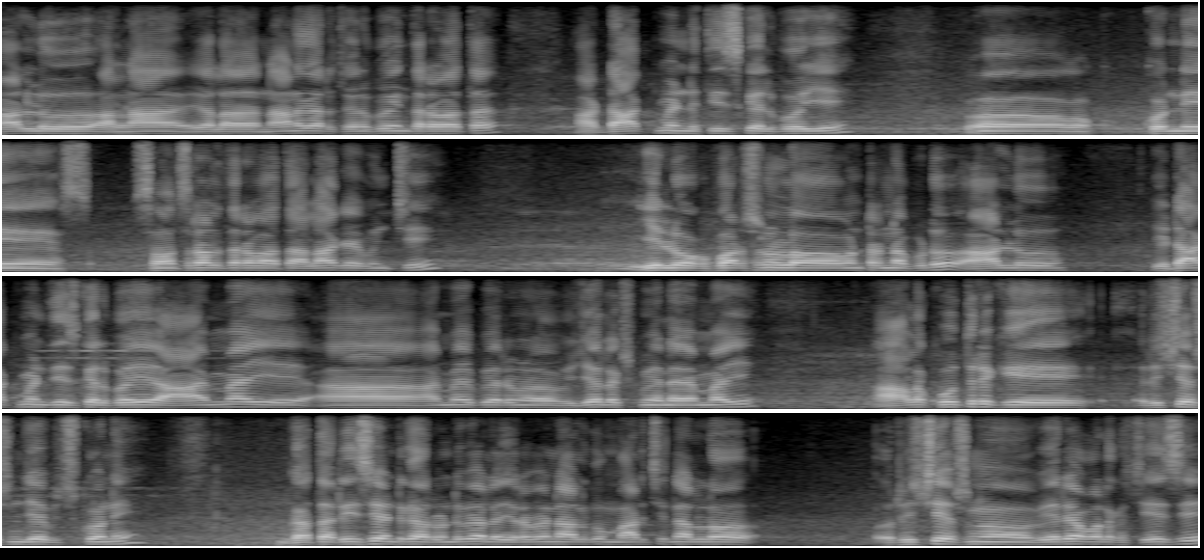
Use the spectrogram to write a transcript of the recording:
వాళ్ళు వాళ్ళ నా వీళ్ళ నాన్నగారు చనిపోయిన తర్వాత ఆ డాక్యుమెంట్ని తీసుకెళ్ళిపోయి కొన్ని సంవత్సరాల తర్వాత అలాగే ఉంచి వీళ్ళు ఒక పర్సన్లో ఉంటున్నప్పుడు వాళ్ళు ఈ డాక్యుమెంట్ తీసుకెళ్ళిపోయి ఆ అమ్మాయి ఆ అమ్మాయి పేరు విజయలక్ష్మి అనే అమ్మాయి వాళ్ళ కూతురికి రిజిస్ట్రేషన్ చేయించుకొని గత రీసెంట్గా రెండు వేల ఇరవై నాలుగు మార్చి నెలలో రిజిస్ట్రేషన్ వేరే వాళ్ళకి చేసి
